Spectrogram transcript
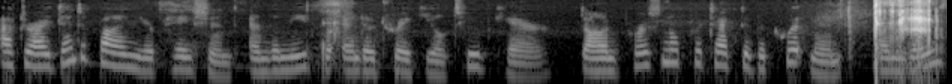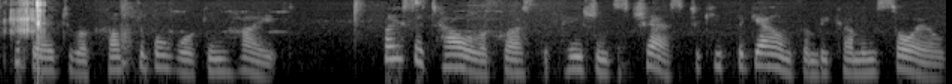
After identifying your patient and the need for endotracheal tube care, don personal protective equipment and raise the bed to a comfortable working height. Place a towel across the patient's chest to keep the gown from becoming soiled.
